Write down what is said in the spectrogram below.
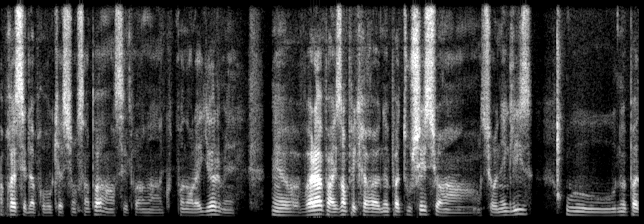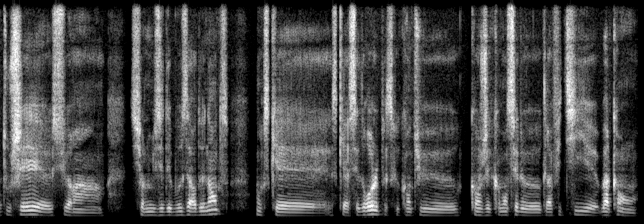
Après, c'est de la provocation sympa. Hein. C'est pas un coup de poing dans la gueule, mais euh, voilà, par exemple, écrire euh, ne pas toucher sur, un, sur une église ou ne pas toucher euh, sur, un, sur le musée des beaux-arts de Nantes. Donc, ce qui, est, ce qui est assez drôle, parce que quand, quand j'ai commencé le graffiti, bah, quand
